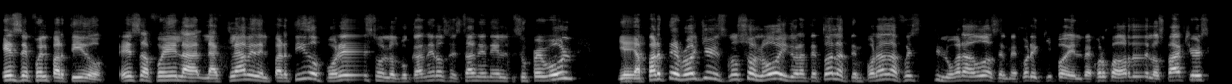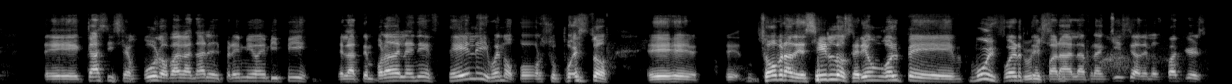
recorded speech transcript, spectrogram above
Ese fue el partido, esa fue la, la clave del partido, por eso los Bucaneros están en el Super Bowl. Y aparte, Rodgers no solo hoy, durante toda la temporada fue sin lugar a dudas el mejor equipo, el mejor jugador de los Packers. Eh, casi seguro va a ganar el premio MVP de la temporada de la NFL. Y bueno, por supuesto, eh, eh, sobra decirlo, sería un golpe muy fuerte para la franquicia de los Packers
